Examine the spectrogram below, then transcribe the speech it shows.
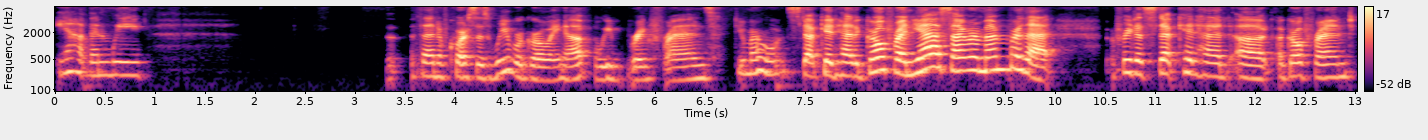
yeah, then we then of course as we were growing up, we bring friends. Do you remember when stepkid had a girlfriend? Yes, I remember that. Frida's stepkid had uh, a girlfriend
